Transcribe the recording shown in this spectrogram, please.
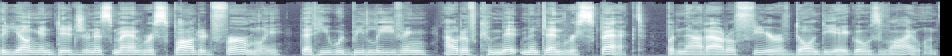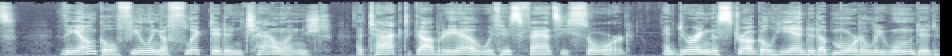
The young indigenous man responded firmly that he would be leaving out of commitment and respect, but not out of fear of Don Diego's violence. The uncle, feeling afflicted and challenged, attacked Gabriel with his fancy sword, and during the struggle he ended up mortally wounded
